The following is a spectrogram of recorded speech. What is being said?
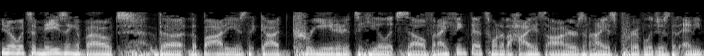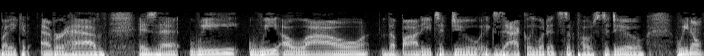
You know what's amazing about the the body is that God created it to heal itself, and I think that's one of the highest honors and highest privileges that anybody could ever have is that we we allow the body to do exactly what it's supposed to do. We don't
